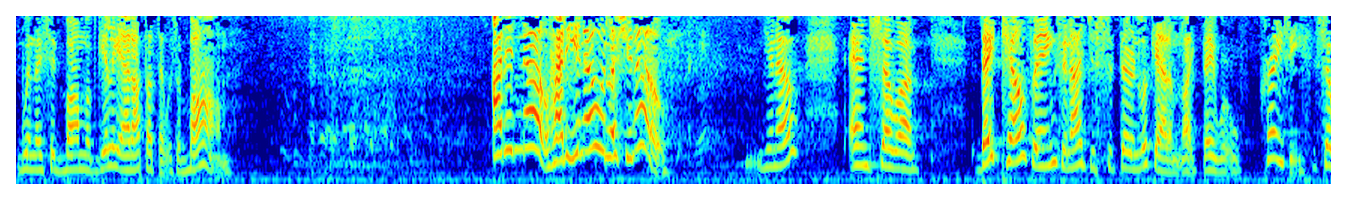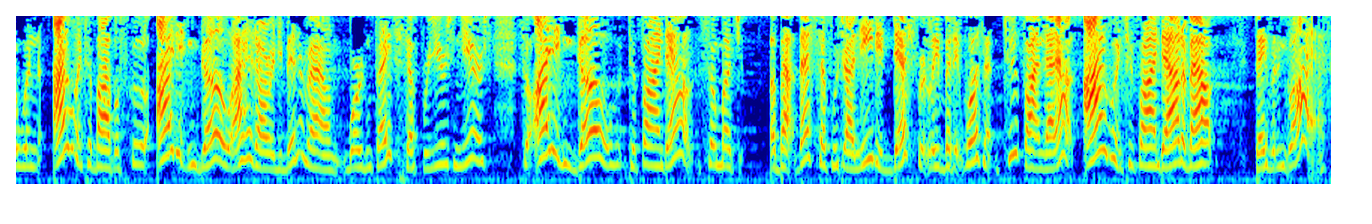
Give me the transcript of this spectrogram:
when they said bomb of Gilead, I thought that was a bomb. I didn't know. How do you know unless you know? You know, and so uh, they tell things, and I just sit there and look at them like they were crazy. So when I went to Bible school, I didn't go. I had already been around Word and Faith stuff for years and years. So I didn't go to find out so much about that stuff, which I needed desperately, but it wasn't to find that out. I went to find out about David and Goliath.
